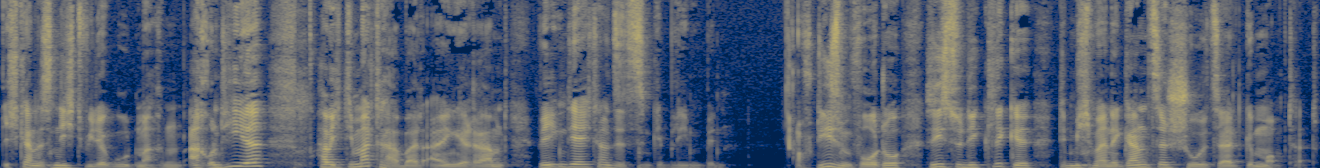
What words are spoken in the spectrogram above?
Ich kann es nicht wieder gut machen. Ach, und hier habe ich die Mathearbeit eingerahmt, wegen der ich dann sitzen geblieben bin. Auf diesem Foto siehst du die Clique, die mich meine ganze Schulzeit gemobbt hat.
